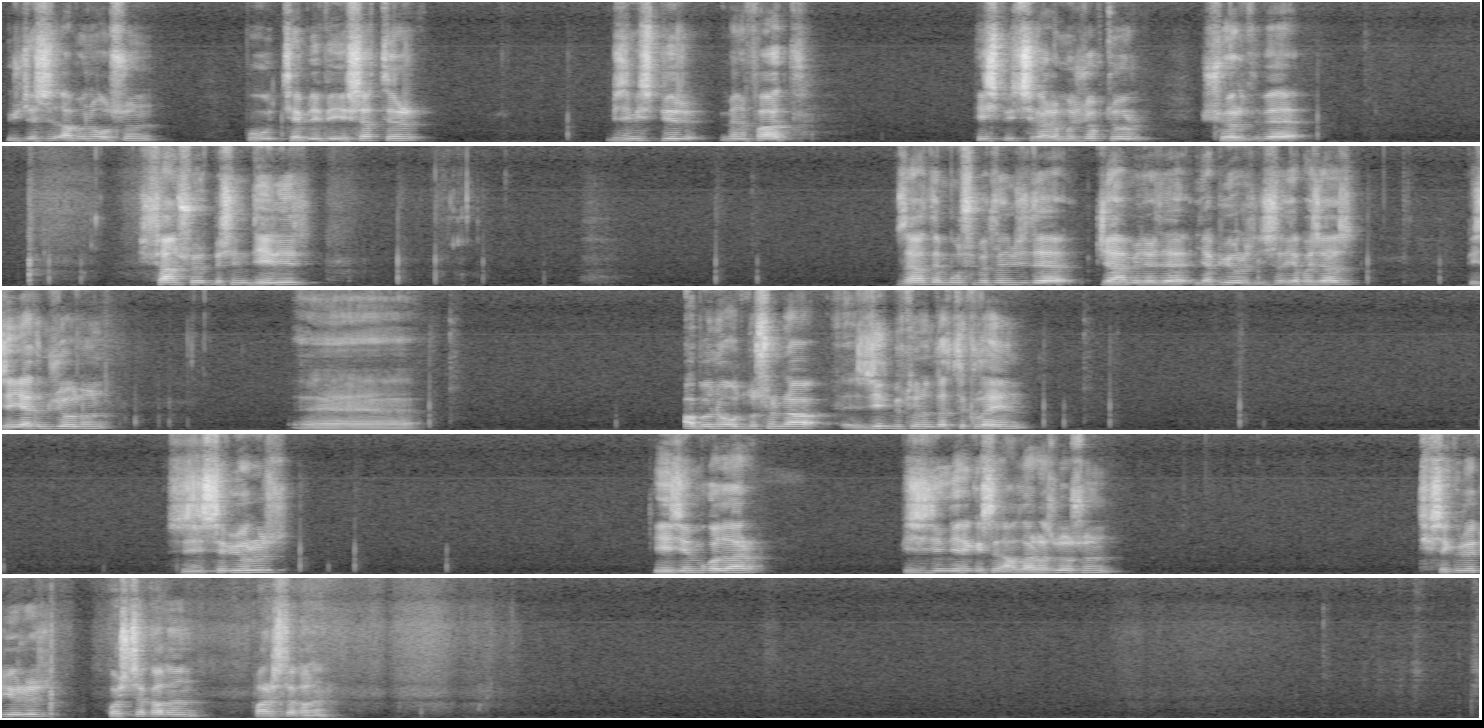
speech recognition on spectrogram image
ücretsiz abone olsun. Bu tebliğ bir irşattır. Bizim hiçbir menfaat, hiçbir çıkarımız yoktur. Şöhret ve şan şöhret peşinde değiliz. Zaten bu sohbetlerimizi de camilerde yapıyoruz, inşallah yapacağız. Bize yardımcı olun. Ee, abone olduktan sonra zil butonuna da tıklayın. Sizi seviyoruz. Diyeceğim bu kadar. Bizi dinleyen herkesten Allah razı olsun. Teşekkür ediyoruz. Hoşça kalın. Barışta kalın.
